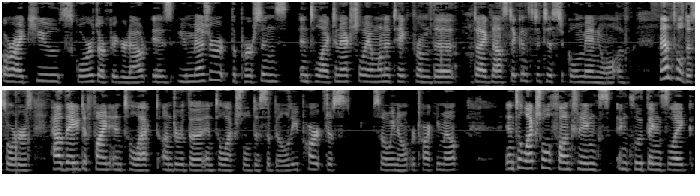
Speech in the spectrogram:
or IQ scores are figured out is you measure the person's intellect. And actually, I want to take from the Diagnostic and Statistical Manual of Mental Disorders how they define intellect under the intellectual disability part, just so we know what we're talking about. Intellectual functionings include things like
